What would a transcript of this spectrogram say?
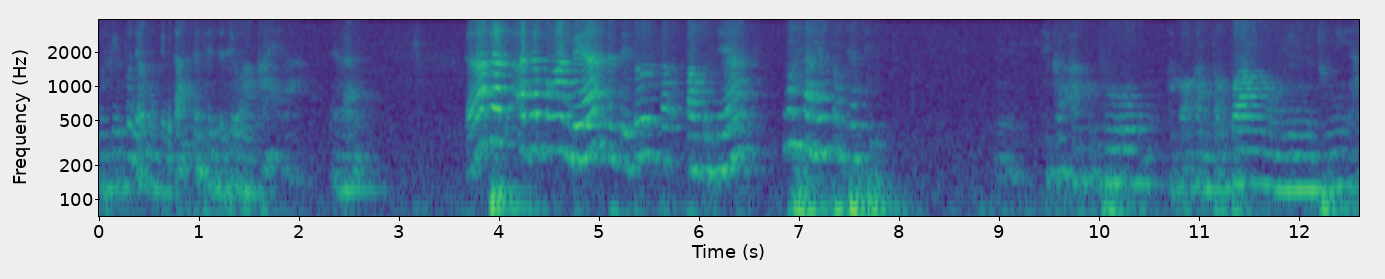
Meskipun ya mungkin saja dia jadi orang kaya, ya kan? Dan ada ada pengandaian dan itu statusnya mustahil terjadi. Jika aku burung, aku akan terbang mengelilingi dunia.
